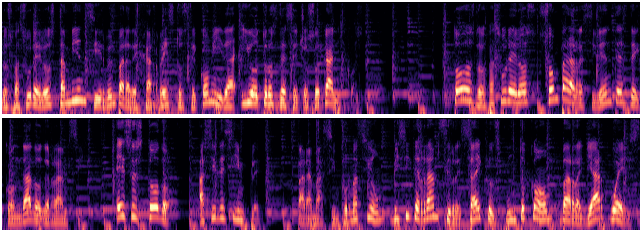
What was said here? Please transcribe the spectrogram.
Los basureros también sirven para dejar restos de comida y otros desechos orgánicos. Todos los basureros son para residentes del condado de Ramsey. Eso es todo, así de simple. Para más información, visite ramseyrecycles.com barra yardwaste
